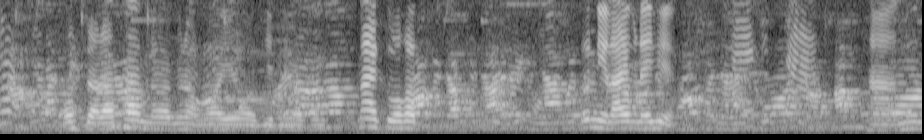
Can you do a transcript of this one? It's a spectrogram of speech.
คามโอ้สารภาพนะครับพี่น้องร้อยเอ็ดบ่ผิดนะครับผมนายตัวครับต้นนี้ไรวันไหนพี่แปดสิบสามหาเงิน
